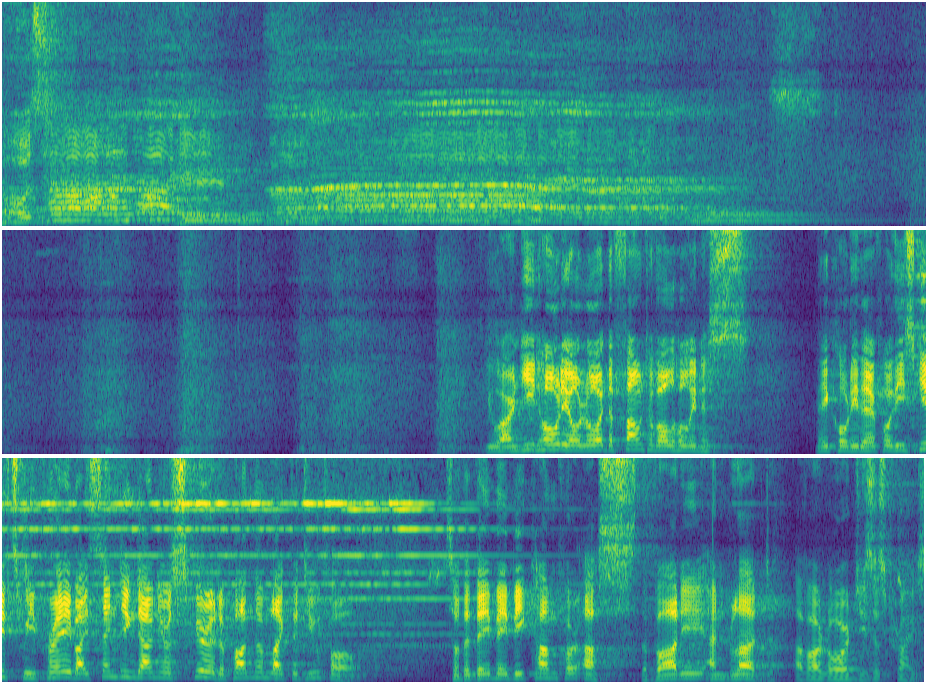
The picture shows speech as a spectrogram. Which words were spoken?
Hosanna. You are indeed holy, O Lord, the fount of all holiness. Make holy, therefore, these gifts, we pray, by sending down your Spirit upon them like the dewfall, so that they may become for us the body and blood of our Lord Jesus Christ.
